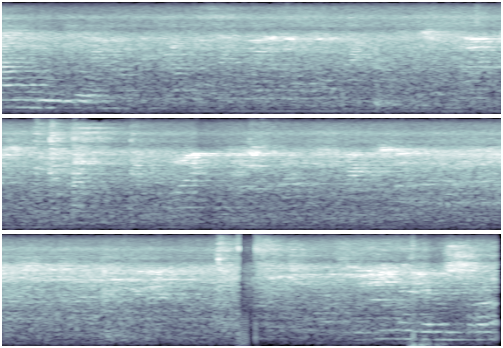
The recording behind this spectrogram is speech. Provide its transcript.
ang dulo. Ipitin ang ganito.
